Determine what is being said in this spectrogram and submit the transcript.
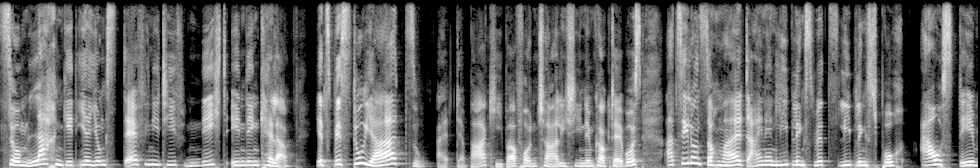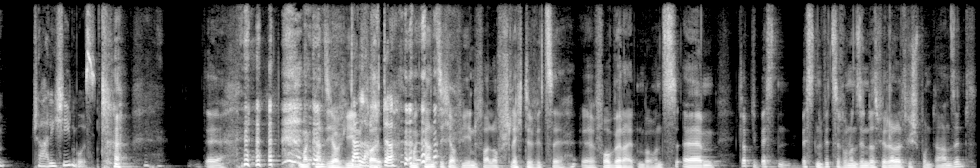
zum Lachen geht ihr Jungs definitiv nicht in den Keller. Jetzt bist du ja so der Barkeeper von Charlie Sheen im Cocktailbus. Erzähl uns doch mal deinen Lieblingswitz, Lieblingsspruch aus dem Charlie Sheen Bus. äh, man kann sich auf jeden Fall, man kann sich auf jeden Fall auf schlechte Witze äh, vorbereiten bei uns. Ähm, ich glaube, die besten, besten Witze von uns sind, dass wir relativ spontan sind.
